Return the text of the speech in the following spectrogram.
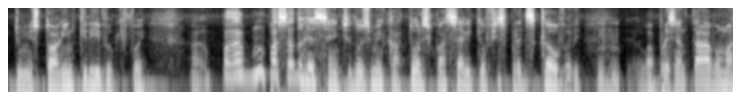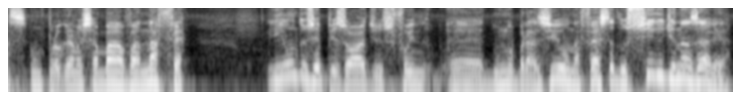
de uma história incrível que foi ah, pa- no passado recente, 2014, com a série que eu fiz para Discovery. Uhum. Eu apresentava uma- um programa que chamava Na Fé. E um dos episódios foi eh, no Brasil, na festa do Círio de Nazaré,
